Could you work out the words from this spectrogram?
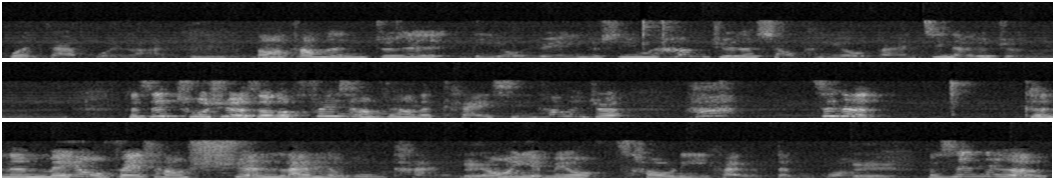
会再回来。嗯。然后他们就是理由原因，就是因为他们觉得小朋友本来进来就觉得嗯，可是出去的时候都非常非常的开心，他们觉得啊这个。可能没有非常绚烂的舞台，然后也没有超厉害的灯光，可是那个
